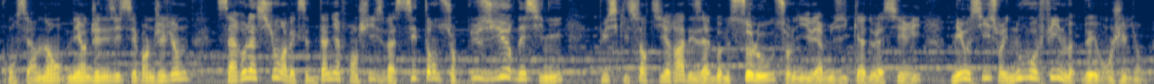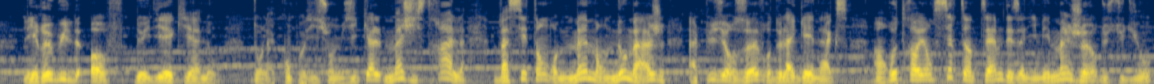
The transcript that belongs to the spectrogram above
Concernant Neon Genesis Evangelion, sa relation avec cette dernière franchise va s'étendre sur plusieurs décennies, puisqu'il sortira des albums solo sur l'univers musical de la série, mais aussi sur les nouveaux films de Evangelion, les Rebuild Off de Hideaki Anno, dont la composition musicale magistrale va s'étendre même en hommage à plusieurs œuvres de la Gainax, en retravaillant certains thèmes des animés majeurs du studio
